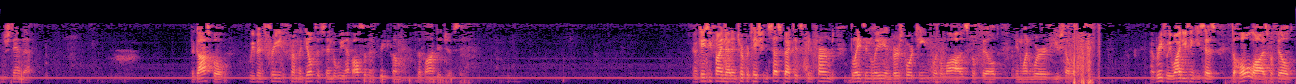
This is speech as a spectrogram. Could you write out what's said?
Understand that. The gospel, we've been freed from the guilt of sin, but we have also been freed from the bondage of sin. Now, in case you find that interpretation suspect, it's confirmed blatantly in verse 14 for the law is fulfilled in one word, you shall love. Now, briefly, why do you think he says the whole law is fulfilled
